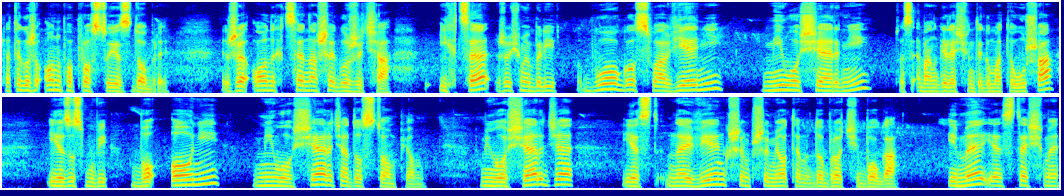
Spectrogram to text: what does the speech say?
dlatego że On po prostu jest dobry, że On chce naszego życia i chce, żebyśmy byli błogosławieni, miłosierni. To jest Ewangelia Świętego Mateusza. I Jezus mówi, bo oni miłosierdzia dostąpią. Miłosierdzie jest największym przymiotem dobroci Boga i my jesteśmy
